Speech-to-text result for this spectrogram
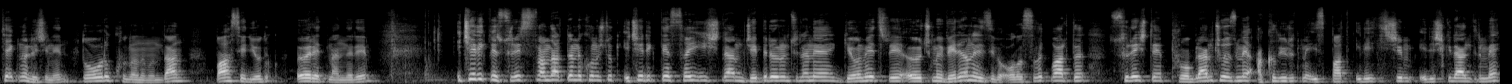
teknolojinin doğru kullanımından bahsediyorduk öğretmenleri. İçerik ve süreç standartlarını konuştuk. İçerikte sayı işlem, cebir örüntüleme, geometri, ölçme, veri analizi ve olasılık vardı. Süreçte problem çözme, akıl yürütme, ispat, iletişim, ilişkilendirme,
